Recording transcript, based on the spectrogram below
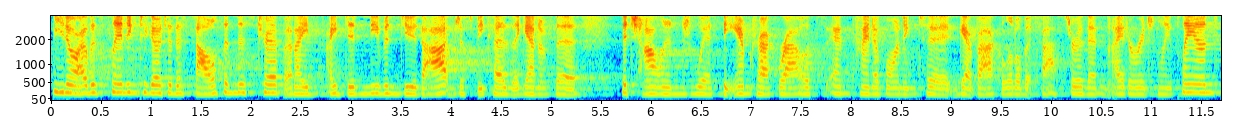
you know, I was planning to go to the south in this trip and I, I didn't even do that just because again of the the challenge with the Amtrak routes and kind of wanting to get back a little bit faster than I'd originally planned.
